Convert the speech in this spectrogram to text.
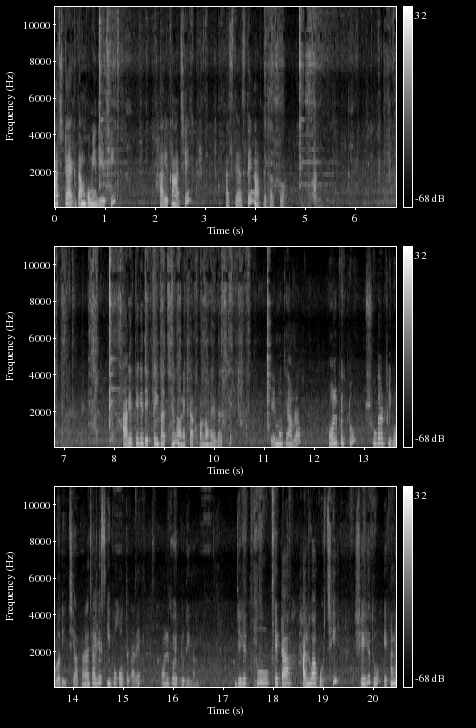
আঁচটা একদম কমিয়ে দিয়েছি। হালকা আছে আস্তে আস্তে নাড়তে থাকব। আগের থেকে দেখতেই পাচ্ছেন অনেকটা ঘন হয়ে গেছে। এর মধ্যে আমরা অল্প একটু সুগার ফ্রি গুঁড়ো দিচ্ছি। আপনারা চাইলে স্কিপও করতে পারেন। অল্প একটু দিলাম। যেহেতু এটা হালুয়া করছি, সেহেতু এখানে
